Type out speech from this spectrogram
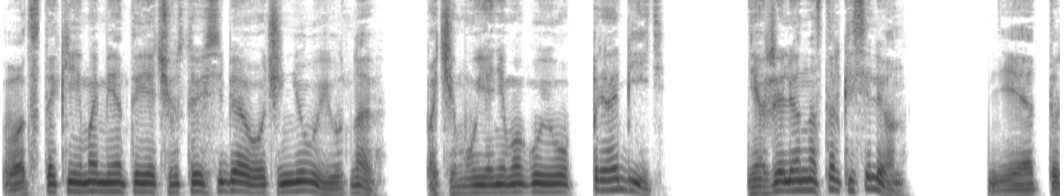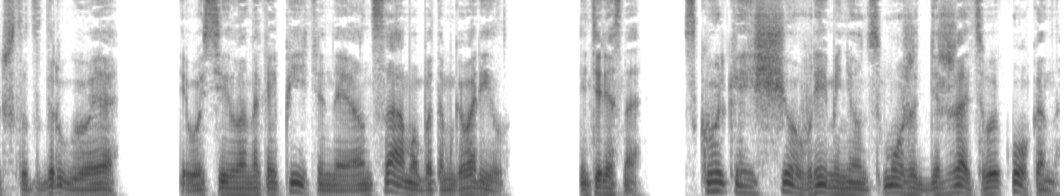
Вот в такие моменты я чувствую себя очень неуютно. Почему я не могу его пробить? Неужели он настолько силен? Нет, тут что-то другое. Его сила накопительная, он сам об этом говорил. Интересно, сколько еще времени он сможет держать свой кокон,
